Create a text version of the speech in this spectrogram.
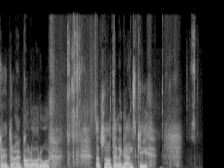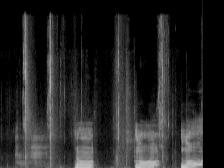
Tutaj trochę kolorów. Zacznę od eleganckich. No, no, no,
